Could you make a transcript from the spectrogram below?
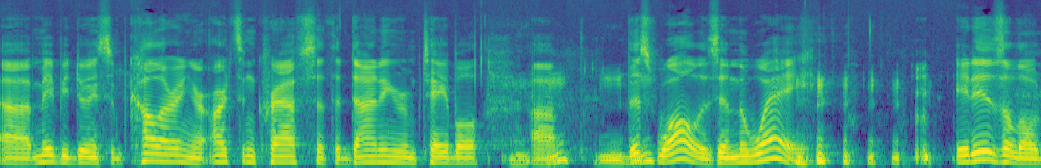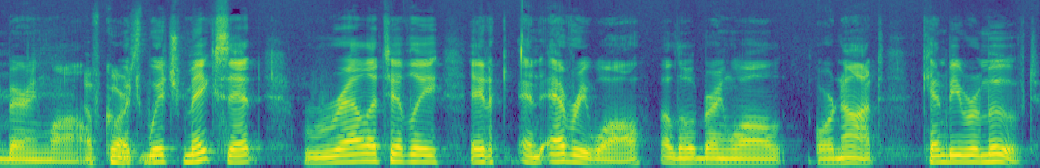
uh, maybe doing some coloring or arts and crafts at the dining room table. Um, This wall is in the way. it is a load bearing wall. Of course. Which, which makes it relatively, it, and every wall, a load bearing wall or not, can be removed.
